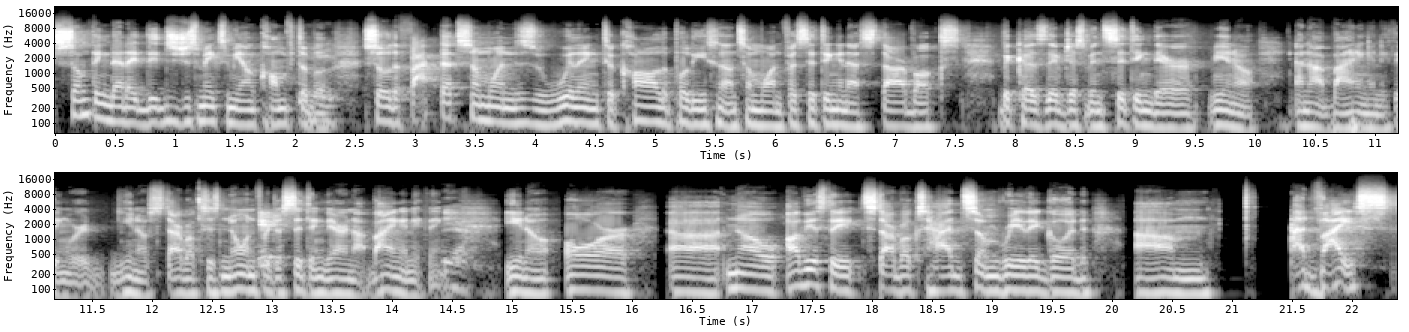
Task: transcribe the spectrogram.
something that it, it just makes me uncomfortable. So the fact that someone is willing to call the police on someone for sitting in a Starbucks because they've just been sitting there, you know, and not buying anything, where you know Starbucks is known for just sitting there and not buying anything Yeah. you know or uh no obviously starbucks had some really good um advice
